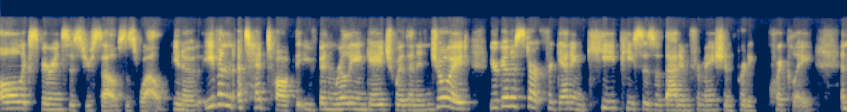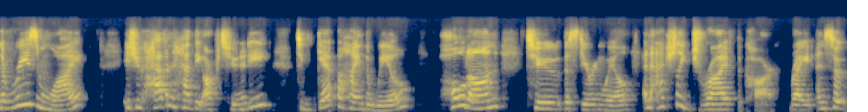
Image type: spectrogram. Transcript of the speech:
all experienced this yourselves as well. You know, even a TED talk that you've been really engaged with and enjoyed, you're going to start forgetting key pieces of that information pretty quickly. And the reason why is you haven't had the opportunity to get behind the wheel, hold on to the steering wheel and actually drive the car, right? And so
